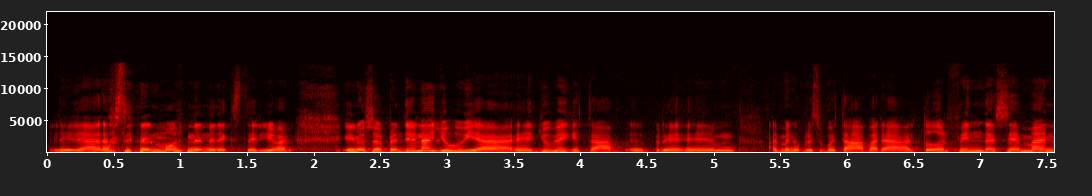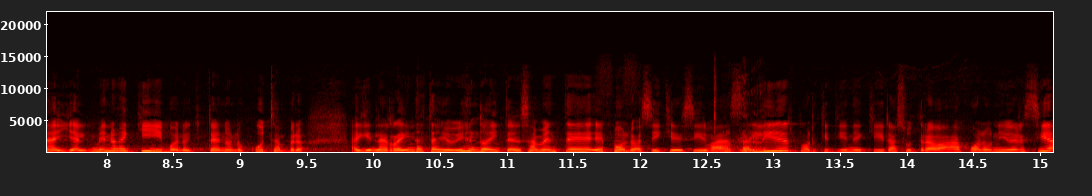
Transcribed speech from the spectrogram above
la idea de hacer el móvil en el exterior y nos sorprendió la lluvia, eh, lluvia que está eh, eh, al menos presupuestada para todo el fin de semana y al menos aquí, bueno, ustedes no lo escuchan, pero aquí en La Reina está lloviendo intensamente polo, así que si va a ah, salir porque tiene que ir a su trabajo, a la universidad,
